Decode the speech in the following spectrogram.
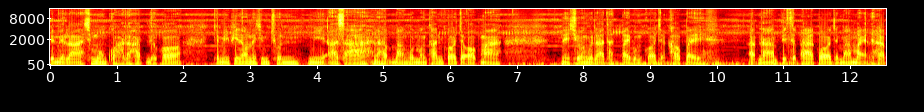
เป็นเวลาชั่วโมงกว่าแล้วครับ เดี๋ยวก็จะมีพี่น้องในชุมชนมีอาสานะครับ บางคนบางท่านก็จะออกมาในช่วงเวลาถัดไปผมก็จะเข้าไปอาบน้ำเปลี่ยนเสื้อผ้าก็จะมาใหม่นะครับ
